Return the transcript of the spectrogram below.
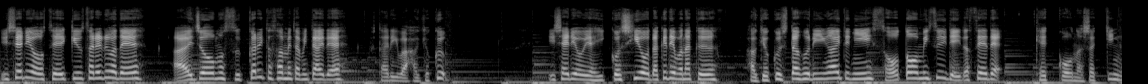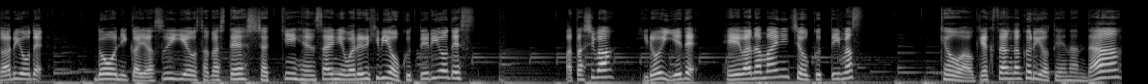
慰謝料を請求されるわで愛情もすっかりと冷めたみたいで2人は破局。慰謝料や引っ越し費用だけではなく破局した不倫相手に相当貢いでいたせいで結構な借金があるようでどうにか安い家を探して借金返済に追われる日々を送っているようです。私は広い家で平和な毎日を送っています。今日はお客さんが来る予定なんだ。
